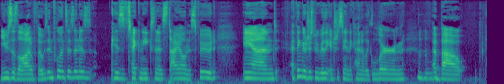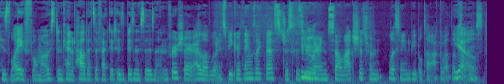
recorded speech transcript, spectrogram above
uses a lot of those influences in his his techniques and his style and his food. And I think it would just be really interesting to kind of like learn mm-hmm. about his life almost and kind of how that's affected his businesses and For sure. I love going to speaker things like this just because Mm-hmm. you learn so much just from listening to people talk about themselves Yeah.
